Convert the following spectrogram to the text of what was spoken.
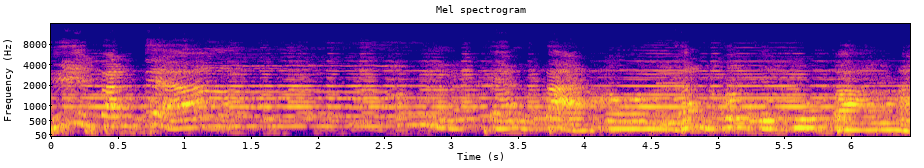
พี่ปันแต่แต่งบ้านนทั้งคจะอยู่ไห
